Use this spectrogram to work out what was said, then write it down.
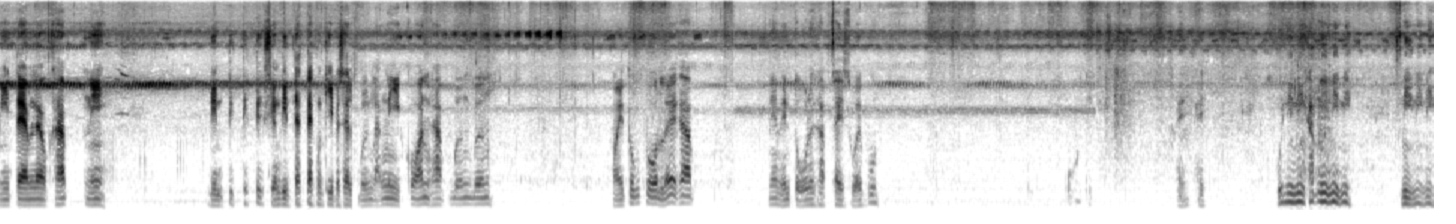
มีแต้มแล้วครับ นี่ ดินติ๊กติ๊กติ๊กเสียงดินแตกแตกเมื่อกี้ไปใส่เบิ้องหลังนี่ก้อนครับ เบิ้องเบิ้องหอยตุ้งโตนเลยครับแน่เห็นโตเลยครับ ใส่สวยพูดโอ้ยเฮ้ยเฮ้ยอุ้ยนี่นี่ครับนี่นี่นี่นี่นี่นี่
